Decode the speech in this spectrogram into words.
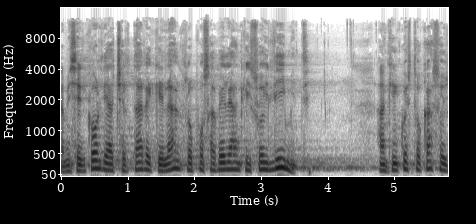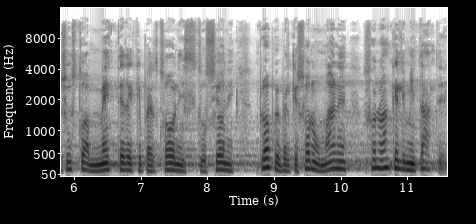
La misericordia è accertare che l'altro possa avere anche i suoi limiti. Anche in questo caso è giusto ammettere che persone, istituzioni proprio perché sono umane, sono anche limitate.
